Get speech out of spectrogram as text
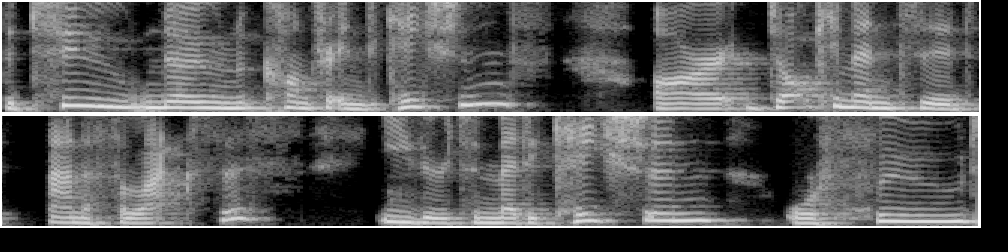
The two known contraindications are documented anaphylaxis, either to medication or food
